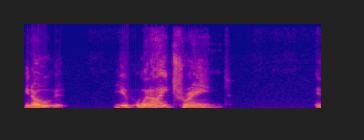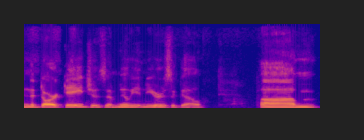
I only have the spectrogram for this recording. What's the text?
You know, you when I trained in the dark ages a million years ago, um,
